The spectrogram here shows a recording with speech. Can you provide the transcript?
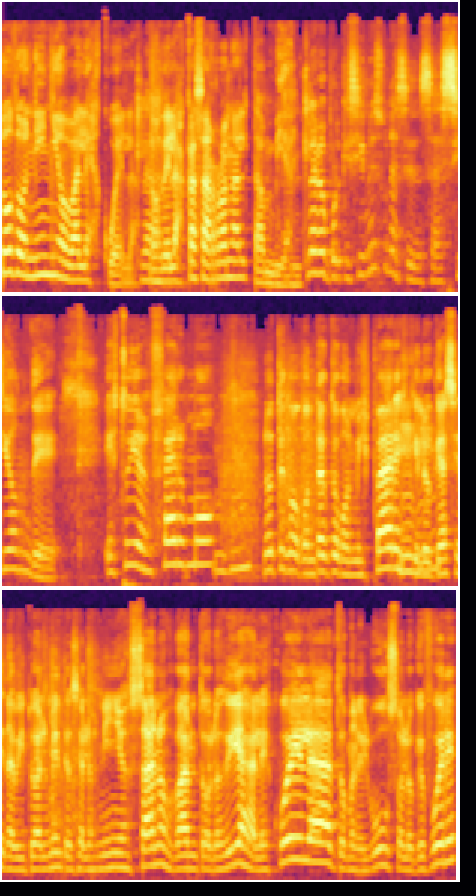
todo niño va a la escuela. Los de las casas Ronald también. Claro, porque si no es una sensación de estoy enfermo, no tengo contacto con mis padres, que lo que hacen habitualmente, o sea, los niños sanos van todos los días a la escuela, toman el bus o lo que fuere.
